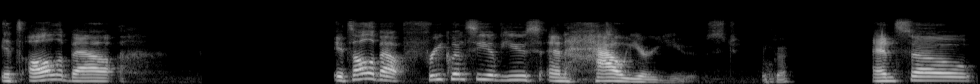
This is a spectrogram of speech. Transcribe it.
it's all about it's all about frequency of use and how you're used. Okay. And so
